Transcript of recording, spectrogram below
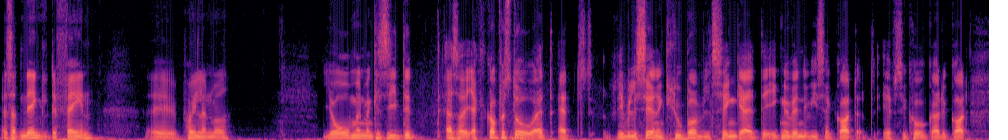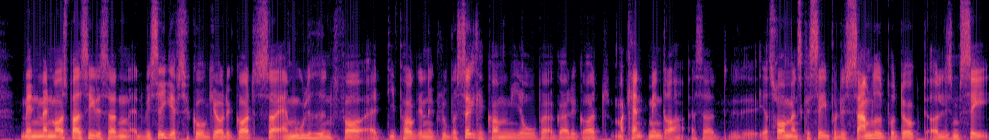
altså den enkelte fan øh, på en eller anden måde? Jo, men man kan sige, det, altså, jeg kan godt forstå, at, at rivaliserende klubber vil tænke, at det ikke nødvendigvis er godt, at FCK gør det godt. Men man må også bare se det sådan, at hvis ikke FCK gjorde det godt, så er muligheden for, at de pågældende klubber selv kan komme i Europa og gøre det godt, markant mindre. Altså, jeg tror, man skal se på det samlede produkt og ligesom se,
